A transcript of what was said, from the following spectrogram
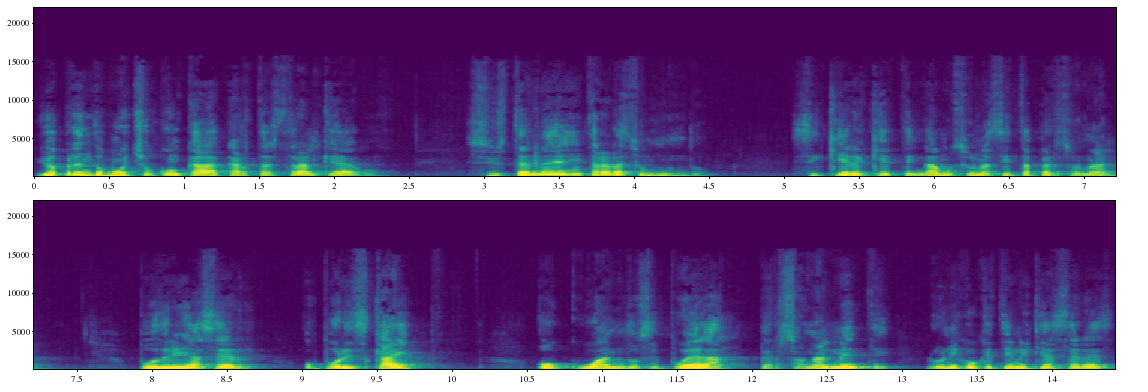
Yo aprendo mucho con cada carta astral que hago. Si usted me deja entrar a su mundo, si quiere que tengamos una cita personal, podría ser o por Skype o cuando se pueda, personalmente. Lo único que tiene que hacer es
